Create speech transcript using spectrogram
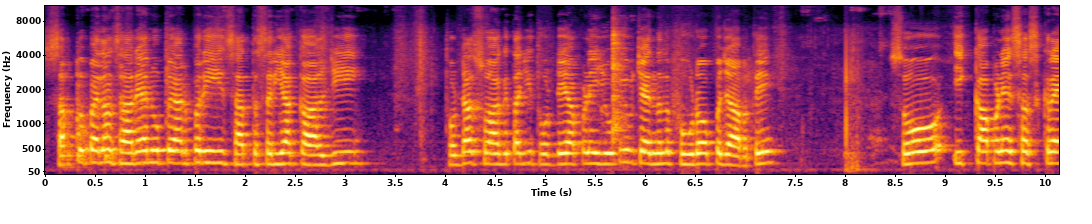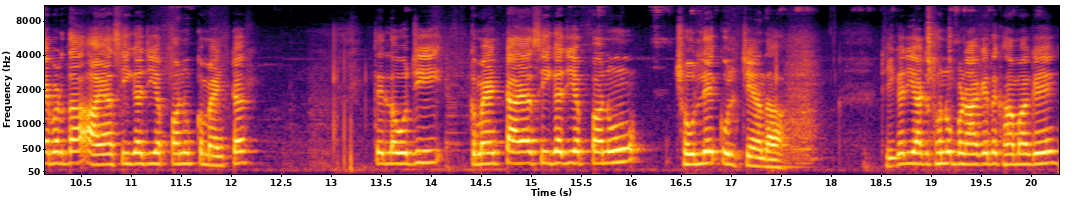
ਸਭ ਤੋਂ ਪਹਿਲਾਂ ਸਾਰਿਆਂ ਨੂੰ ਪਿਆਰ ਭਰੀ ਸਤਿ ਸ੍ਰੀ ਅਕਾਲ ਜੀ। ਤੁਹਾਡਾ ਸਵਾਗਤ ਹੈ ਜੀ ਤੁਹਾਡੇ ਆਪਣੇ YouTube channel food of Punjab ਤੇ। ਸੋ ਇੱਕ ਆਪਣੇ ਸਬਸਕ੍ਰਾਈਬਰ ਦਾ ਆਇਆ ਸੀਗਾ ਜੀ ਆਪਾਂ ਨੂੰ ਕਮੈਂਟ ਤੇ ਲਓ ਜੀ ਕਮੈਂਟ ਆਇਆ ਸੀਗਾ ਜੀ ਆਪਾਂ ਨੂੰ ਛੋਲੇ ਕੁਲਚਿਆਂ ਦਾ। ਠੀਕ ਹੈ ਜੀ, ਅੱਜ ਤੁਹਾਨੂੰ ਬਣਾ ਕੇ ਦਿਖਾਵਾਂਗੇ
